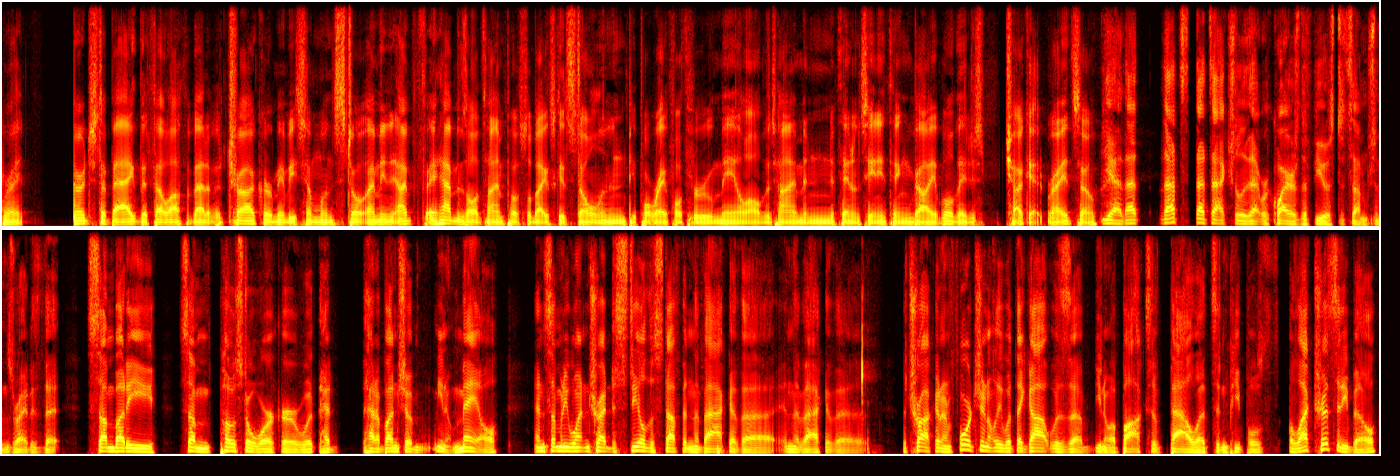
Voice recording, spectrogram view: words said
Right. Or just a bag that fell off out of a truck, or maybe someone stole. I mean, I've, it happens all the time. Postal bags get stolen, and people rifle through mail all the time. And if they don't see anything valuable, they just chuck it. Right. So yeah, that that's that's actually that requires the fewest assumptions. Right? Is that somebody, some postal worker would, had had a bunch of you know mail, and somebody went and tried to steal the stuff in the back of the in the back of the the truck, and unfortunately, what they got was a you know a box of ballots and people's electricity bill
